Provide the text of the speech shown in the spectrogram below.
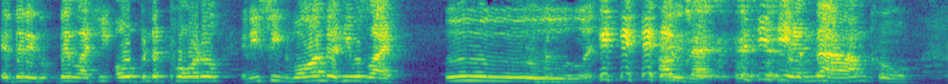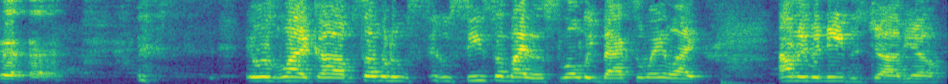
And then, he, then like he opened the portal and he seen Wanda. and He was like, "Ooh, back. yeah, nah, I'm cool." It was like um, someone who who sees somebody that slowly backs away, like, "I don't even need this job, yo."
